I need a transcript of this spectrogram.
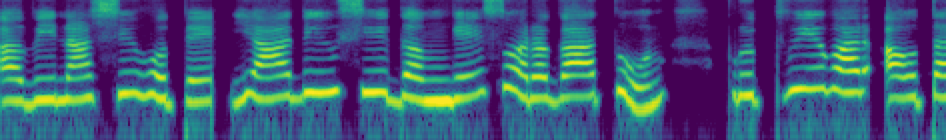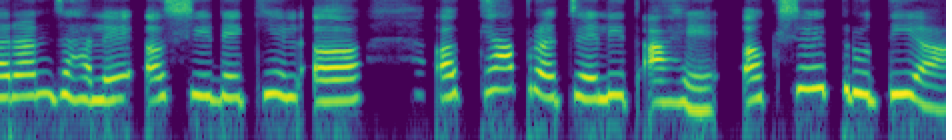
अविनाशी होते. या दिवशी गंगे स्वर्गातून पृथ्वीवर अवतरण झाले अशी देखील अख्या प्रचलित आहे. अक्षय तृतीया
